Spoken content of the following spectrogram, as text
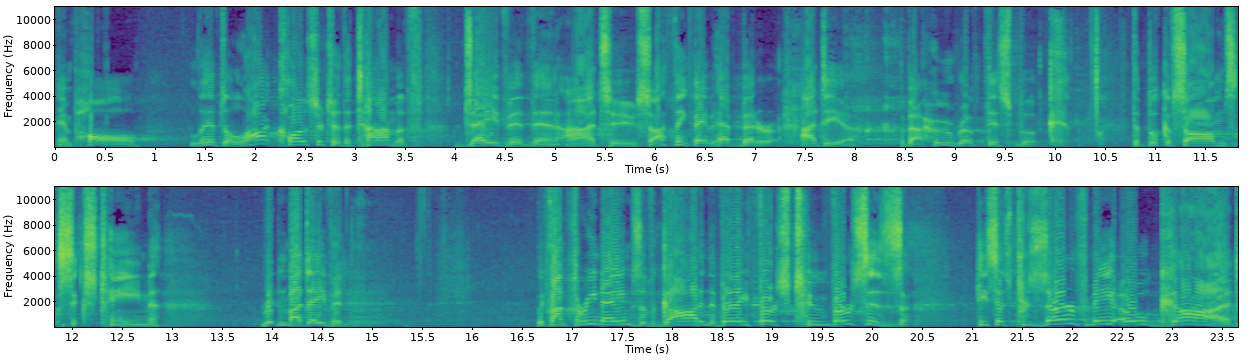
and Paul lived a lot closer to the time of David than I do. So I think they would have better idea about who wrote this book the book of Psalms 16, written by David. We find three names of God in the very first two verses. He says, Preserve me, O God.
